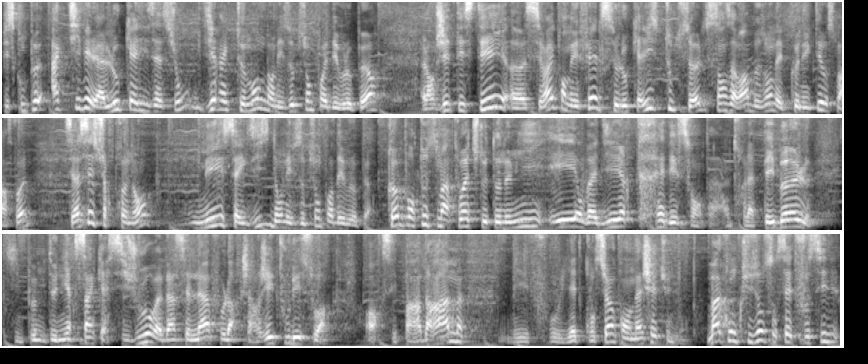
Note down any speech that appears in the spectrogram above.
puisqu'on peut activer la localisation directement dans les options pour les développeurs. Alors j'ai testé, euh, c'est vrai qu'en effet elle se localise toute seule sans avoir besoin d'être connectée au smartphone. C'est assez surprenant mais ça existe dans les options pour développeurs. Comme pour toute smartwatch, l'autonomie est, on va dire, très décevante. Hein. Entre la Pebble, qui peut me tenir 5 à 6 jours, et bien celle-là, il faut la recharger tous les soirs. Or, c'est pas un drame, mais il faut y être conscient quand on achète une montre. Ma conclusion sur cette fossile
